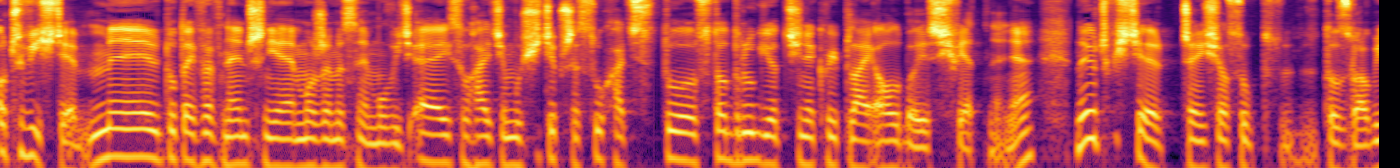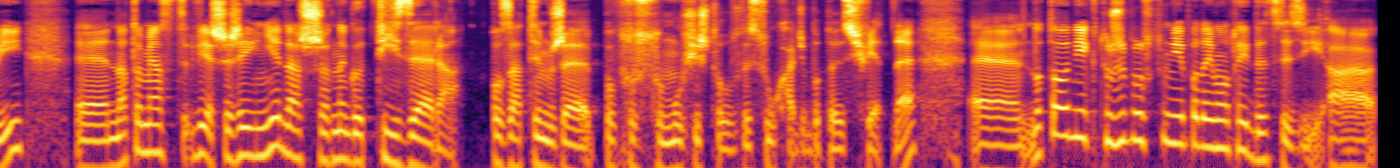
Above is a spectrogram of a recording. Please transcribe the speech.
oczywiście, my tutaj wewnętrznie możemy sobie mówić, ej, słuchajcie, musicie przesłuchać 100, 102 odcinek Reply All, bo jest świetny, nie? No i oczywiście część osób to zrobi, e, natomiast wiesz, jeżeli nie dasz żadnego teasera, poza tym, że po prostu musisz to wysłuchać, bo to jest świetne, e, no to niektórzy po prostu nie podejmą tej decyzji. A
